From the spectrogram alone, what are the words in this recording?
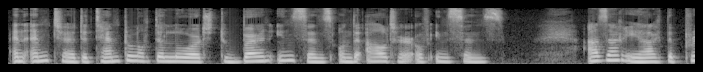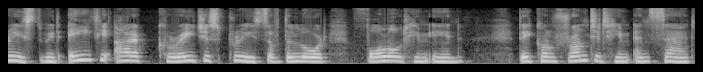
and entered the temple of the Lord to burn incense on the altar of incense. Azariah the priest, with eighty other courageous priests of the Lord, followed him in. They confronted him and said,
